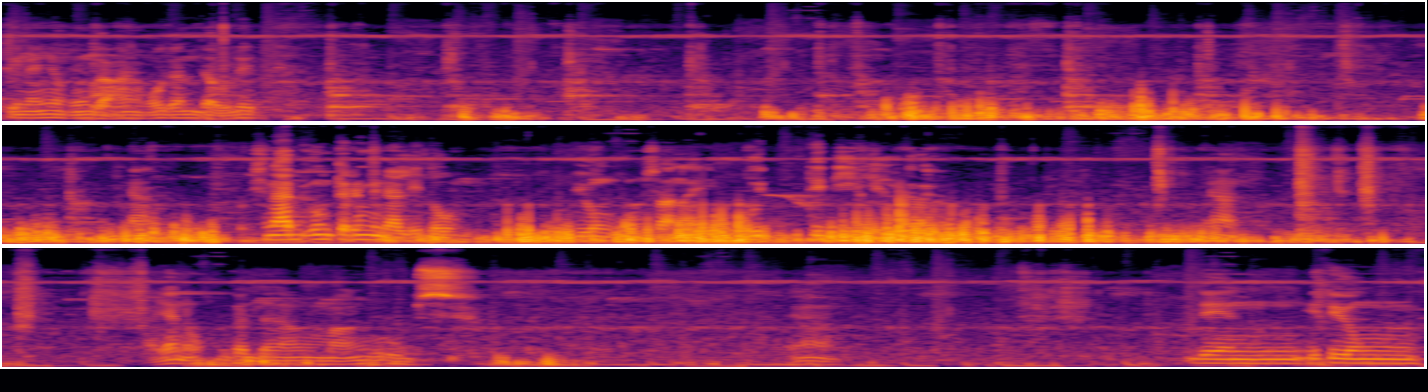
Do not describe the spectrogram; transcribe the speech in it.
Tingnan nyo kung gaano kaganda ulit. Yan. Pag sinabi kong terminal ito, yung kung saan ay titigil ka. Yan. Ayan o, oh, ganda ng mangroves. Ayan. Then, ito yung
